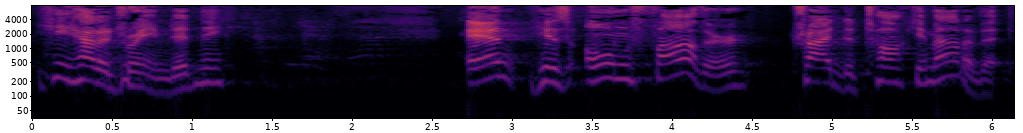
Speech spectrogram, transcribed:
he had a dream, didn't he? And his own father tried to talk him out of it.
